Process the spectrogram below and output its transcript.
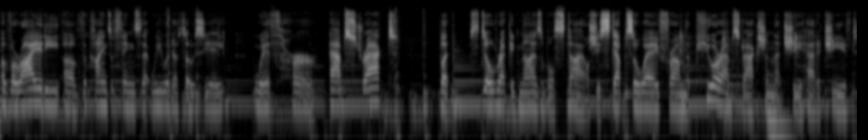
a variety of the kinds of things that we would associate with her abstract but still recognizable style. She steps away from the pure abstraction that she had achieved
